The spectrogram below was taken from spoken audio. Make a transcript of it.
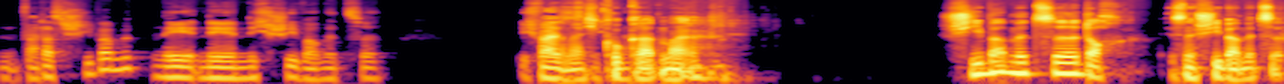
War das Schiebermütze? Nee, nee, nicht Schiebermütze. Ich weiß es nicht. Ich guck gerade mal. Schiebermütze, doch, ist eine Schiebermütze.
